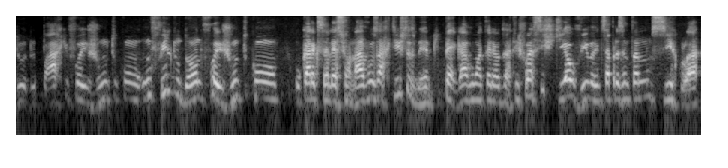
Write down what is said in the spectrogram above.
do, do parque foi junto com... Um filho do dono foi junto com o cara que selecionava os artistas mesmo, que pegava o material dos artistas, foi assistir ao vivo, a gente se apresentando num circo lá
